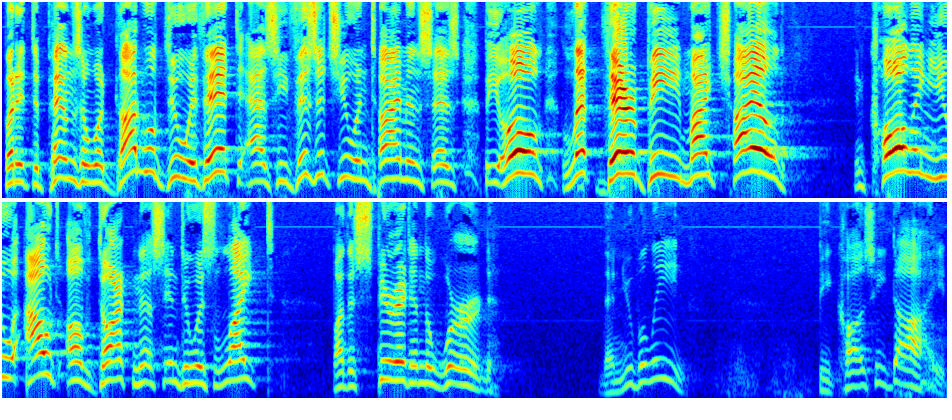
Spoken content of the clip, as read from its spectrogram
but it depends on what God will do with it as He visits you in time and says, Behold, let there be my child, and calling you out of darkness into His light by the Spirit and the Word. Then you believe because He died.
